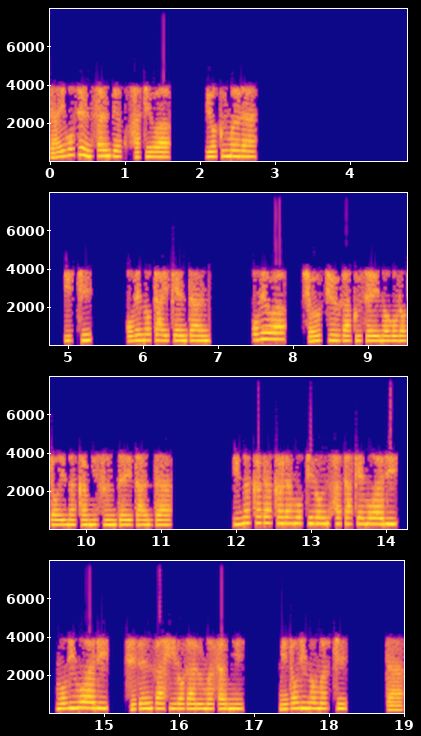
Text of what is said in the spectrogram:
第5308話、よくまら。1、俺の体験談。俺は、小中学生の頃ど田舎に住んでいたんだ。田舎だからもちろん畑もあり、森もあり、自然が広がるまさに、緑の街、だ。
